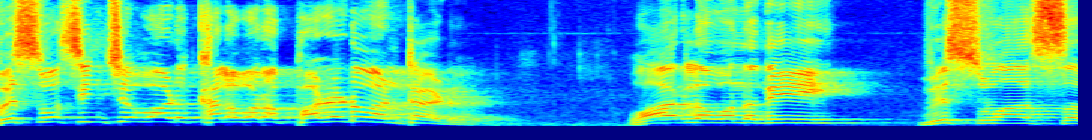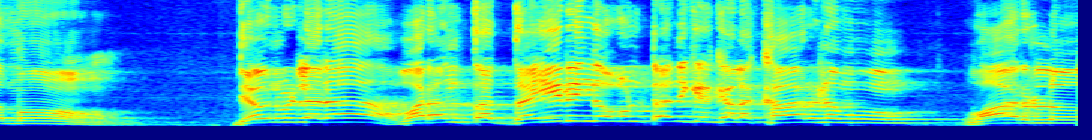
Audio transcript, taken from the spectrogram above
విశ్వసించేవాడు కలవర పడడు అంటాడు. వారిలో ఉన్నది విశ్వాసము. దేవుని బిళ్ళారా వారంతా ధైర్యంగా ఉండటానికి గల కారణము వారిలో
